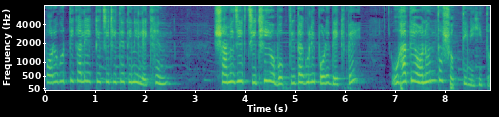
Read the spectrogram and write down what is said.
পরবর্তীকালে একটি চিঠিতে তিনি লেখেন, স্বামীজির চিঠি ও বক্তৃতাগুলি পড়ে দেখবে, উহাতে অনন্ত শক্তি নিহিত।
